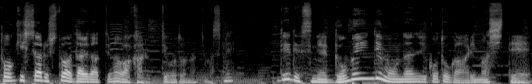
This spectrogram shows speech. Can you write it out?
登記してある人は誰だっていうのはわかるっていうことになってますね。でですね、ドメインでも同じことがありまして、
